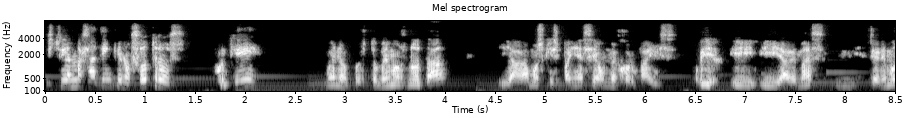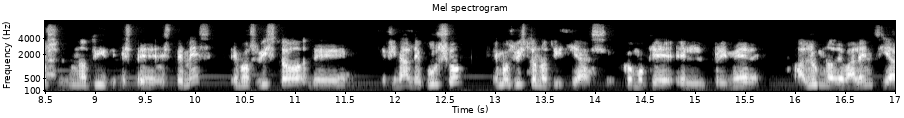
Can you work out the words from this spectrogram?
estudian más latín que nosotros. ¿Por qué? Bueno, pues tomemos nota y hagamos que España sea un mejor país. Oye, y, además tenemos este, este mes hemos visto de, final de curso, hemos visto noticias como que el primer alumno de Valencia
